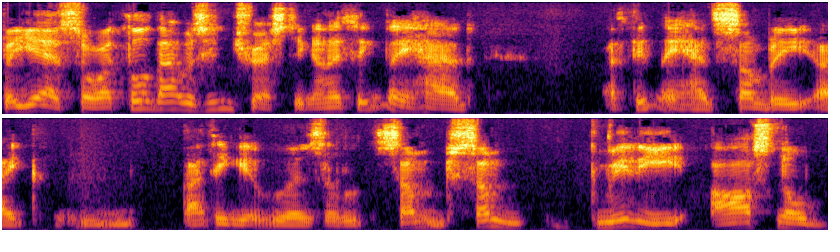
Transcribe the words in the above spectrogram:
but yeah, so I thought that was interesting, and I think they had, I think they had somebody like, I think it was some some really Arsenal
